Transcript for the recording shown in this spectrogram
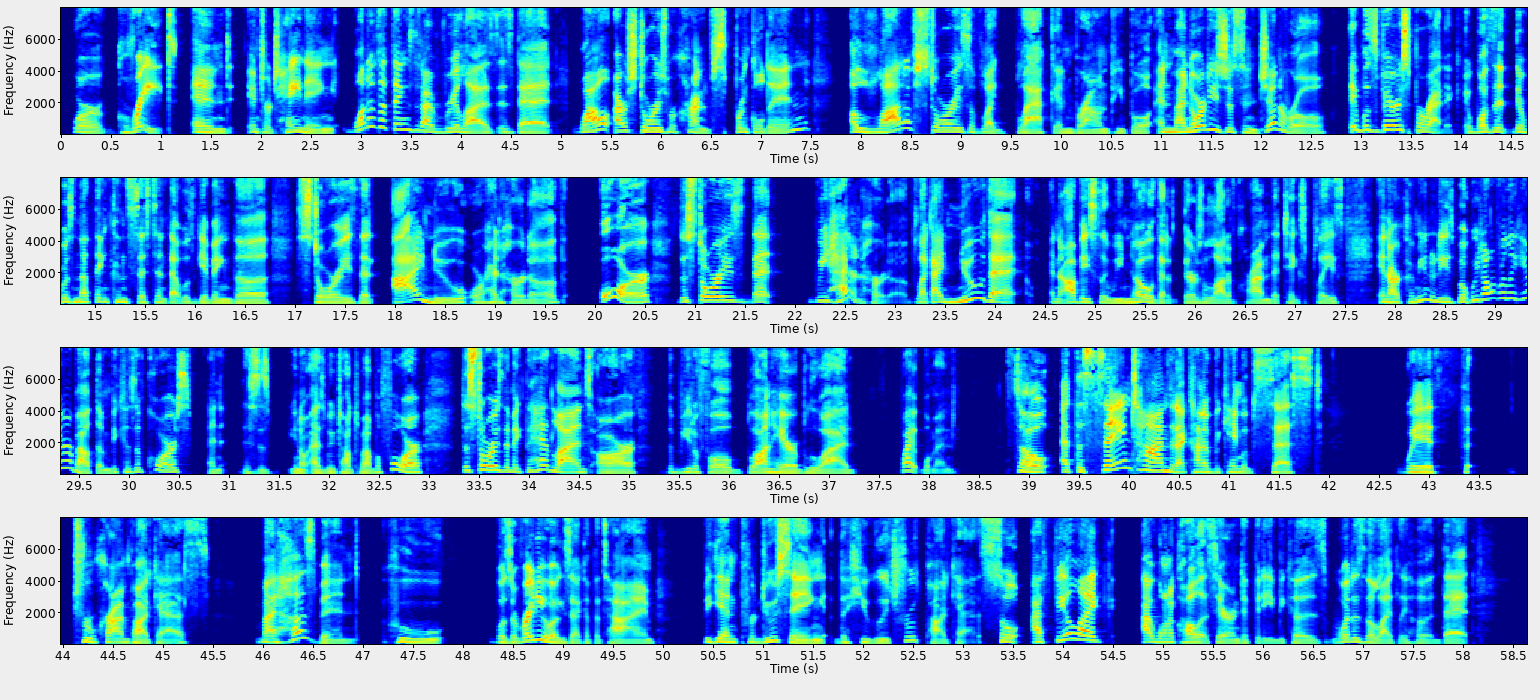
were great and entertaining, one of the things that I realized is that while our stories were kind of sprinkled in, a lot of stories of like black and brown people and minorities just in general it was very sporadic. It wasn't there was nothing consistent that was giving the stories that i knew or had heard of or the stories that we hadn't heard of. Like i knew that and obviously we know that there's a lot of crime that takes place in our communities but we don't really hear about them because of course and this is you know as we've talked about before the stories that make the headlines are the beautiful blonde hair blue-eyed white woman. So at the same time that I kind of became obsessed with true crime podcasts, my husband, who was a radio exec at the time, began producing the Hughley Truth podcast. So I feel like I want to call it serendipity because what is the likelihood that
